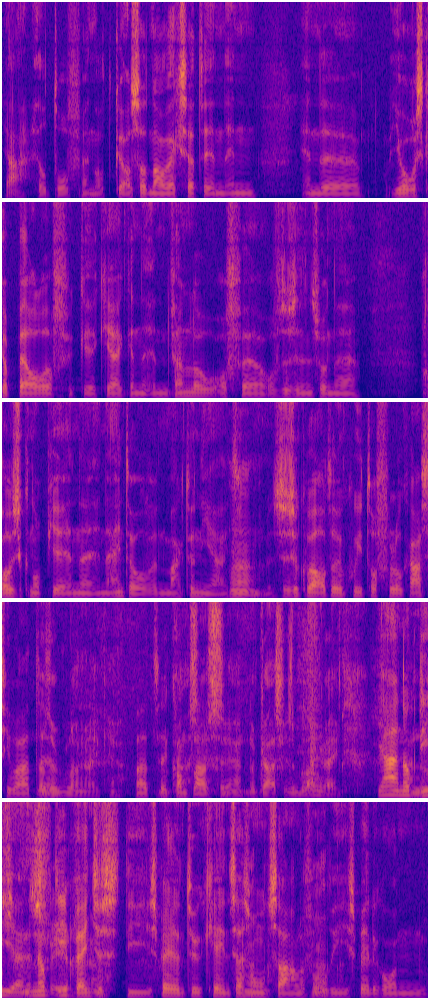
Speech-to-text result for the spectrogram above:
ja, heel tof. En dat, als ze dat nou wegzetten in, in, in de Joriskapel of kerk in, in Venlo of, eh, of dus in zo'n roze knopje in, eh, in Eindhoven, dat maakt hun niet uit. Ah. Ze zoeken wel altijd een goede toffe locatie waar het, Dat is eh, ook belangrijk, ja. waar het eh, kan is, plaatsen. eh, locatie is belangrijk. Ja, en ook, En is- die, en ook die bandjes, die spelen natuurlijk geen 600 zalen vol. Die spelen gewoon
